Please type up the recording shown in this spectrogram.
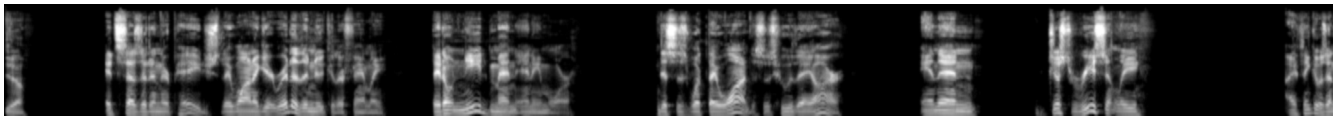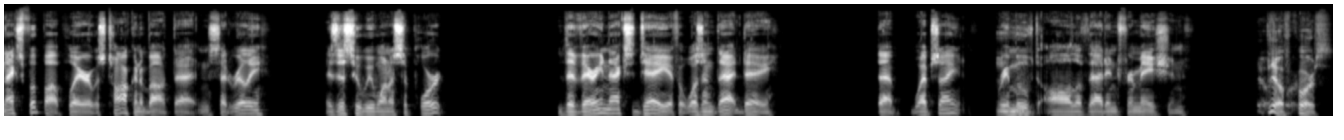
Yeah. It says it in their page. They want to get rid of the nuclear family. They don't need men anymore. This is what they want. This is who they are. And then just recently, I think it was an ex football player was talking about that and said, Really? Is this who we want to support? The very next day, if it wasn't that day, that website Mhm. removed all of that information Yeah, of course.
